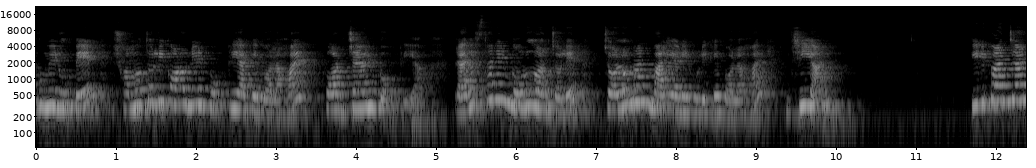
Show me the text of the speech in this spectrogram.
ভূমিরূপের সমতলীকরণের প্রক্রিয়াকে বলা হয় পর্যায়ন প্রক্রিয়া। রাজস্থানের মরু অঞ্চলের চলমান বালিয়াড়িগুলিকে বলা হয় ধ্রিয়ান পিরপাঞ্জাল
